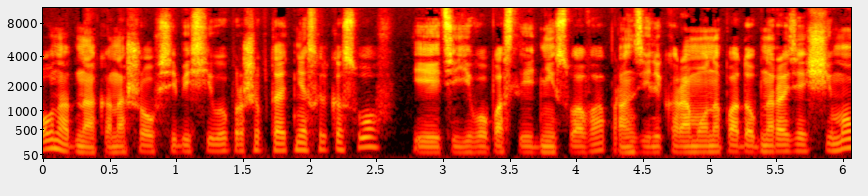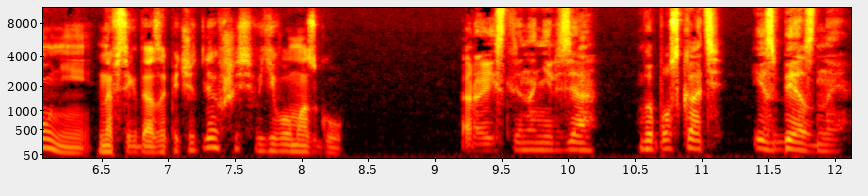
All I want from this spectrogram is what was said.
Он, однако, нашел в себе силы прошептать несколько слов, и эти его последние слова пронзили Карамона подобно разящей молнии, навсегда запечатлевшись в его мозгу. «Рейстлина нельзя выпускать из бездны».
